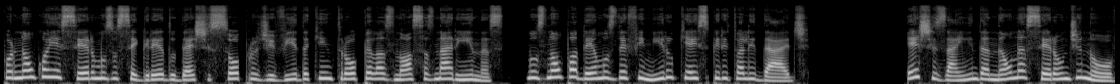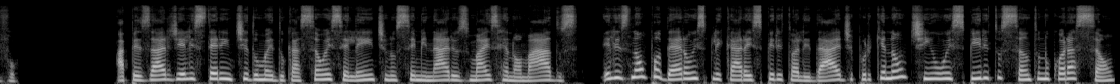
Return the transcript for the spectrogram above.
Por não conhecermos o segredo deste sopro de vida que entrou pelas nossas narinas, nos não podemos definir o que é espiritualidade. Estes ainda não nasceram de novo. Apesar de eles terem tido uma educação excelente nos seminários mais renomados, eles não puderam explicar a espiritualidade porque não tinham o Espírito Santo no coração.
